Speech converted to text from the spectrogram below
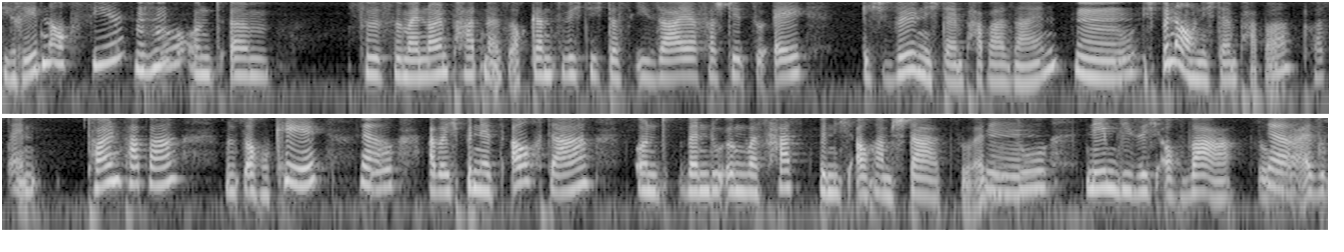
die reden auch viel. So, und ähm, für, für meinen neuen Partner ist auch ganz wichtig, dass Isaiah versteht, so, ey, ich will nicht dein Papa sein. So, ich bin auch nicht dein Papa. Du hast einen tollen Papa und ist auch okay. Ja. So, aber ich bin jetzt auch da und wenn du irgendwas hast, bin ich auch am Start. So. Also so nehmen die sich auch wahr. So, Ja. ja. Also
